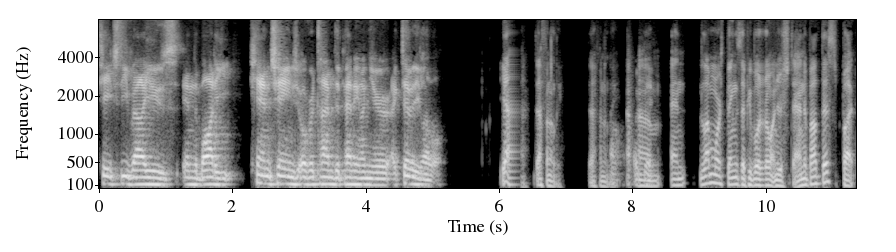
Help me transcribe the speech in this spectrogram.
thc values in the body can change over time depending on your activity level yeah definitely definitely oh, okay. um, and a lot more things that people don't understand about this but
